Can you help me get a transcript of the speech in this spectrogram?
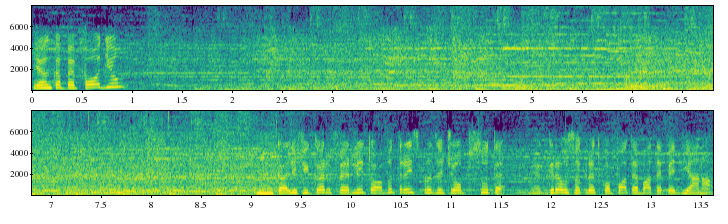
e încă pe podium. În calificări, Ferlito a avut 13.800. E greu să cred că o poate bate pe Diana.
